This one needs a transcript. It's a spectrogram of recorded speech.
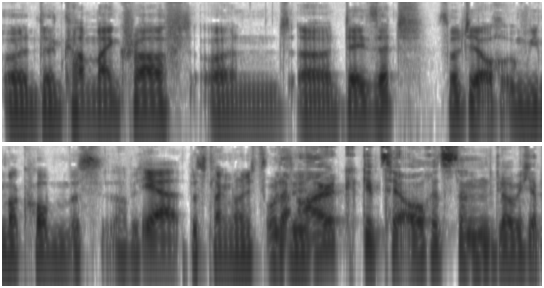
Und dann kam Minecraft und äh, DayZ sollte ja auch irgendwie mal kommen, ist habe ich Ja. bislang noch nichts Oder gesehen. Ark gibt's ja auch jetzt dann, glaube ich, ab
